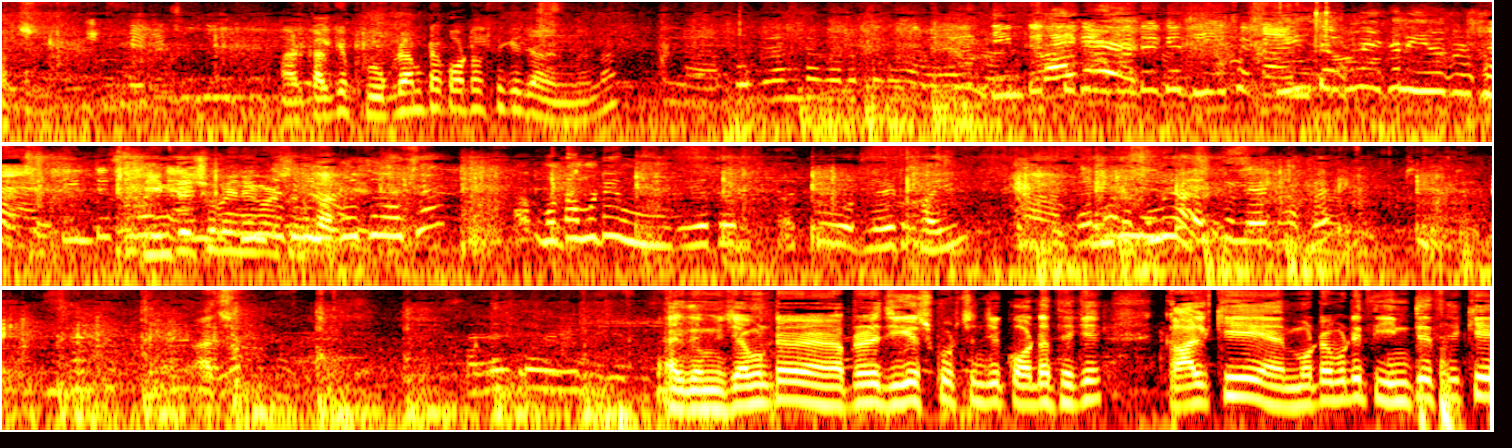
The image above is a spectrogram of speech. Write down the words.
আচ্ছা। আর কালকে প্রোগ্রামটা কটা থেকে জানেন না না? তিনটের সময় ইনগ্রেশন আর মোটামুটি ইয়েতে একটু লেট হয়। হ্যাঁ সময় একটু লেট হবে। আচ্ছা। একদম যেমনটা আপনারা জিজ্ঞেস করছেন যে কটা থেকে কালকে মোটামুটি তিনটে থেকে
